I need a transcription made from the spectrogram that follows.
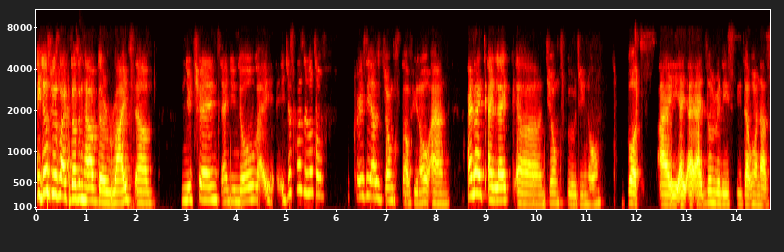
it just feels like it doesn't have the right um nutrients and you know like, it just has a lot of crazy ass junk stuff you know and I like I like uh junk food you know but I I I don't really see that one as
